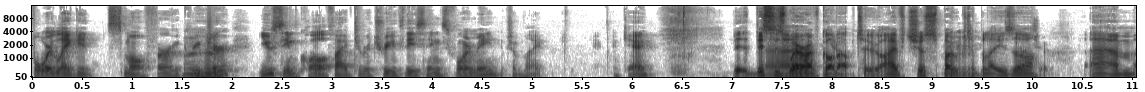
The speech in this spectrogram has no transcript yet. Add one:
four-legged, small, furry Mhm. creature. You seem qualified to retrieve these things for me." Which I'm like, "Okay." This is where Uh, I've got yeah. up to. I've just spoke to Mhm. Blazer, Gotcha. um,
